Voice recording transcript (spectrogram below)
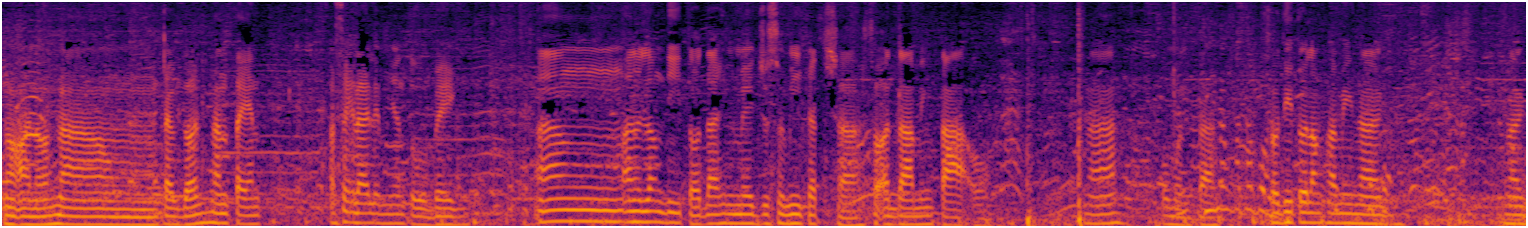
ng ano, ng tag doon, ng tent. Kasi ilalim niyan tubig. Ang ano lang dito dahil medyo sumikat siya, so ang daming tao na pumunta. So dito lang kami nag nag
